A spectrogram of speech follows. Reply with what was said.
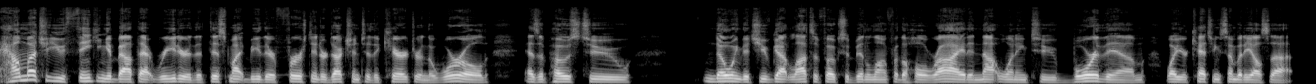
how much are you thinking about that reader that this might be their first introduction to the character in the world as opposed to knowing that you've got lots of folks who've been along for the whole ride and not wanting to bore them while you're catching somebody else up?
